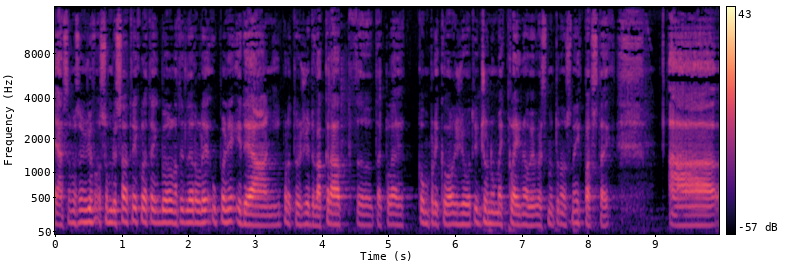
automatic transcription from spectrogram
Já si myslím, že v 80. letech byl na tyhle roli úplně ideální, protože dvakrát eh, takhle komplikoval život i Johnu McClaneovi ve smrtonosných pastech. A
